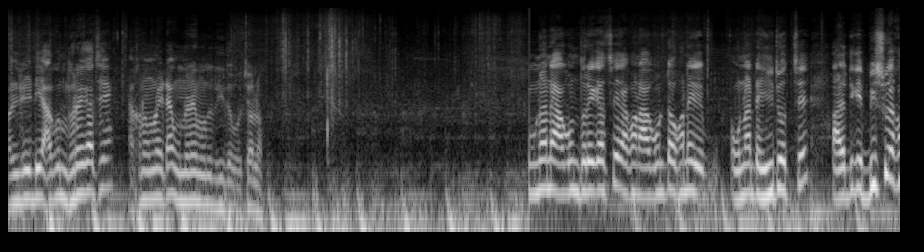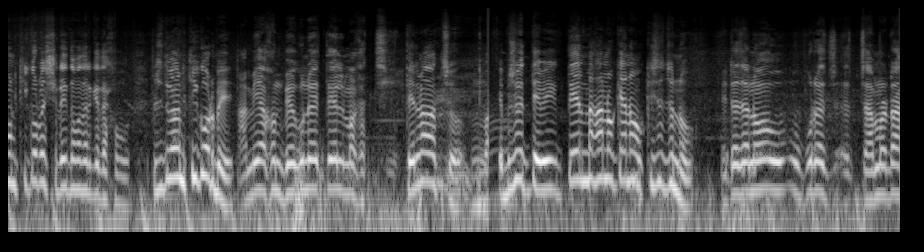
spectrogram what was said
অলরেডি আগুন ধরে গেছে। এখন আমরা এটা উনানের মধ্যে দিয়ে দেবো। চলো। উনানে আগুন ধরে গেছে এখন আগুনটা ওখানে উনানটা হিট হচ্ছে। আর এদিকে বিশু এখন কি করবে সেটাই তোমাদেরকে দেখাবো। বিশু তুমি এখন কি করবে? আমি এখন বেগুনে তেল মাখাচ্ছি। তেল মাখাচ্ছ? বিশু তেল মাখানো কেন? কিসের জন্য? এটা যেন উপরে চামড়াটা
